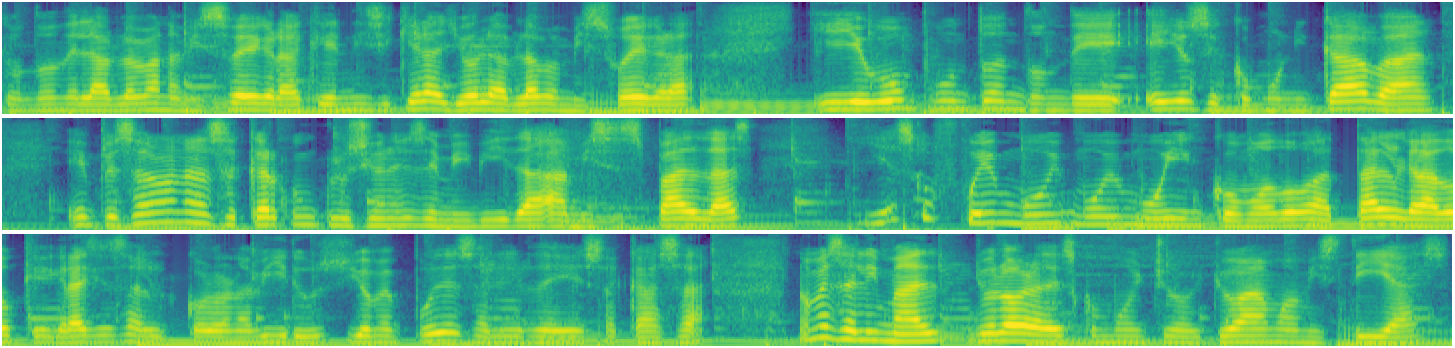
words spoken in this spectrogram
con donde le hablaban a mi suegra, que ni siquiera yo le hablaba a mi suegra y llegó un punto en donde ellos se comunicaban, empezaron a sacar conclusiones de mi vida a mis espaldas y eso fue muy muy muy incómodo a tal grado que gracias al coronavirus yo me pude salir de esa casa. No me salí mal, yo lo agradezco mucho, yo amo a mis tías,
